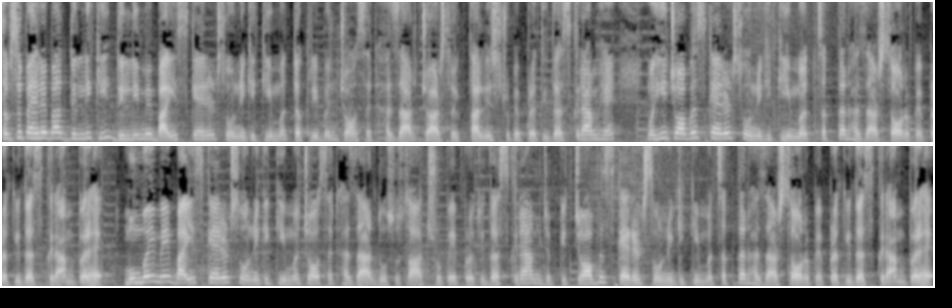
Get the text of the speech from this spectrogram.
सबसे पहले बात दिल्ली की। दिल्ली में 22 कैरेट सोने की कीमत तकरीबन चौसठ हज़ार चार सौ इकतालीस रूपए प्रति दस ग्राम है। वहीं चौबीस कैरेट सोने की कीमत सत्तर हज़ार सौ रूपए प्रति दस ग्राम ग्राम पर है। मुंबई में 22 कैरेट सोने की कीमत चौसठ हज़ार दो सौ साठ रूपए प्रति 10 ग्राम, जबकि 24 कैरेट सोने की कीमत सत्तर हज़ार सौ रूपए प्रति 10 ग्राम पर है।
